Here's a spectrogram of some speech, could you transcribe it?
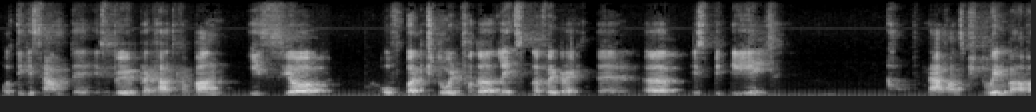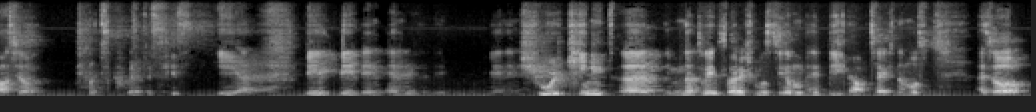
Und die gesamte SPÖ-Plakatkampagne ist ja offenbar gestohlen von der letzten erfolgreichen äh, SPD. Na, wenn es gestohlen war, war es ja ganz gut. Das ist eher wie, wie wenn ein, wie ein Schulkind äh, im Naturhistorischen Museum ein Bild abzeichnen muss. Also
